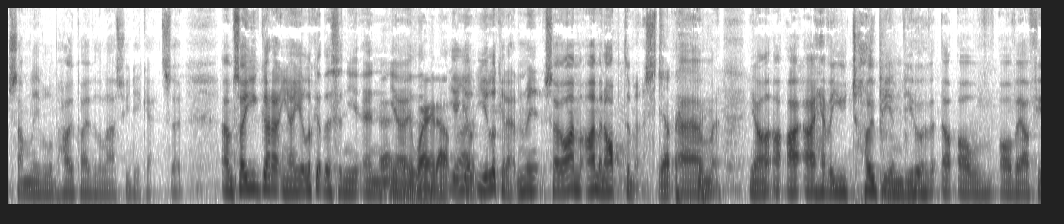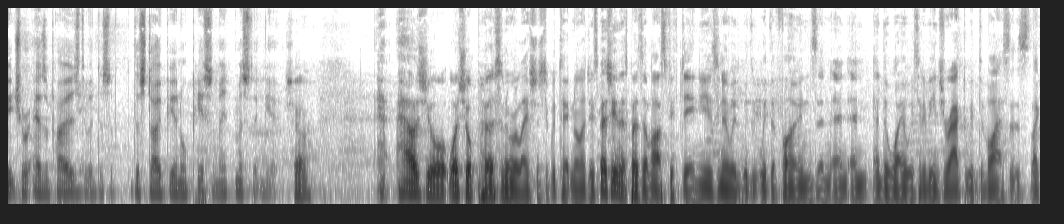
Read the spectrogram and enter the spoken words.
some level of hope over the last few decades. So, um, so you got to, you know, you look at this and you and yeah, you know, weigh it up. You, right? you, you, look at it. I mean, so I'm I'm an optimist. Yep. um, you know, I, I, have a utopian view of, of of our future as opposed to a dystopian or pessimistic view. Sure. How's your what's your personal relationship with technology, especially in I suppose the last fifteen years? You know, with, with, with the phones and, and, and, and the way we sort of interact with devices. Like,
